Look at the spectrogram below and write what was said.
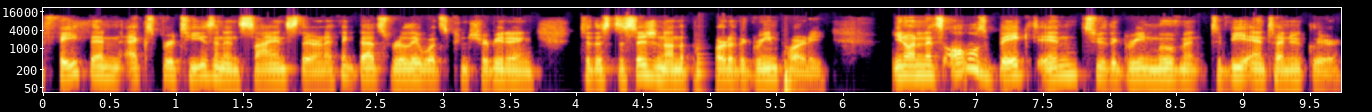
faith in expertise and in science there. And I think that's really what's contributing to this decision on the part of the Green Party you know, and it's almost baked into the green movement to be anti-nuclear.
